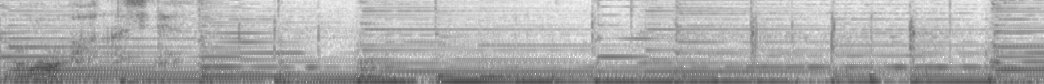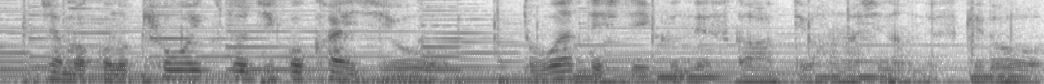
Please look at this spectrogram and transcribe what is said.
そういうお話です。じゃあまあこの教育と自己開示をどうやってしていくんですかっていう話なんですけど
